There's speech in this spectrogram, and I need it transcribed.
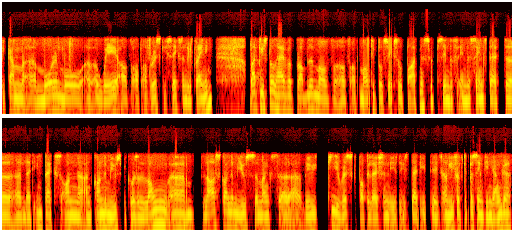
become uh, more and more aware of, of, of, risky sex and refraining, but we still have a problem of, of, of multiple sexual partnerships in the in the sense that um, that impacts on on condom use because long um, last condom use amongst very key risk population is, is that it is only 50% in younger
